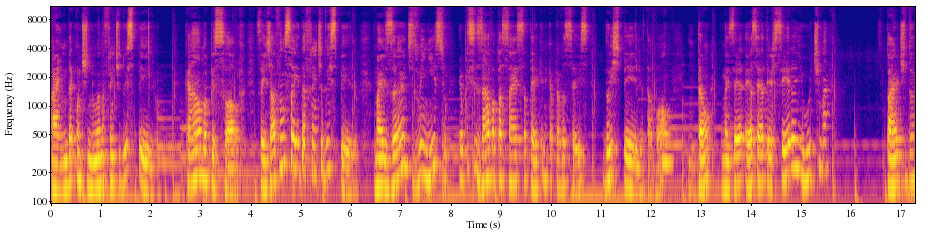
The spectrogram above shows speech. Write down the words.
Ainda continua na frente do espelho. Calma, pessoal, vocês já vão sair da frente do espelho. Mas antes, o início, eu precisava passar essa técnica para vocês do espelho, tá bom? Então, mas é, essa é a terceira e última parte do,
